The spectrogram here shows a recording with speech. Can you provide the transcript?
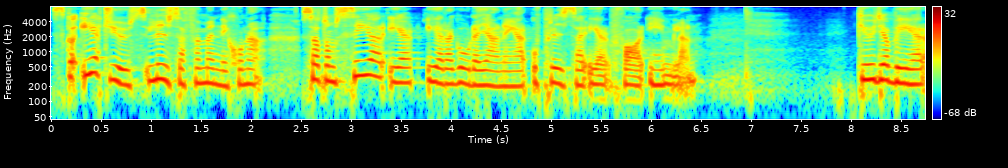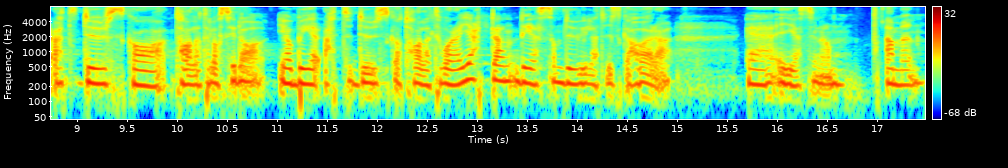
ska ert ljus lysa för människorna, så att de ser er, era goda gärningar och prisar er far i himlen. Gud, jag ber att du ska tala till oss idag. Jag ber att du ska tala till våra hjärtan, det som du vill att vi ska höra. Eh, I Jesu namn. Amen.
